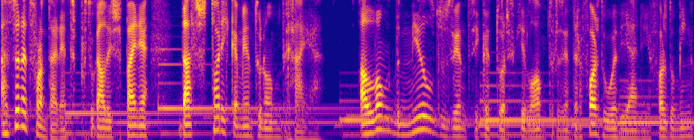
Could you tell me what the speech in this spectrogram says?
A zona de fronteira entre Portugal e Espanha dá-se historicamente o nome de Raia. Ao longo de 1214 km entre a Foz do Guadiana e a Foz do Minho,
